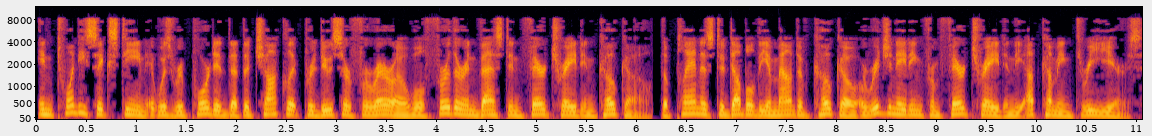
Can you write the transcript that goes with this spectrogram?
In 2016 it was reported that the chocolate producer Ferrero will further invest in fair trade in cocoa. The plan is to double the amount of cocoa originating from fair trade in the upcoming three years.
